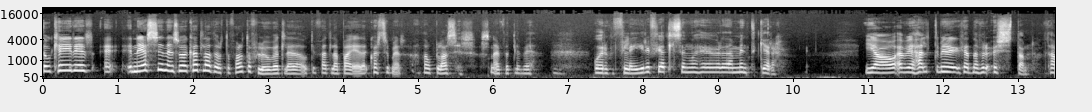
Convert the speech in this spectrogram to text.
þú keirir e, nesið eins og það kallað þú ert að fara út á flugvelli eða út í fellabæi eða hvert sem er að þá blasir snæfelli við. Mm. Og eru eitthvað fleiri fjöll sem þú hefur verið að mynd gera? Já, ef ég heldur mér hérna fyrir austan þá,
